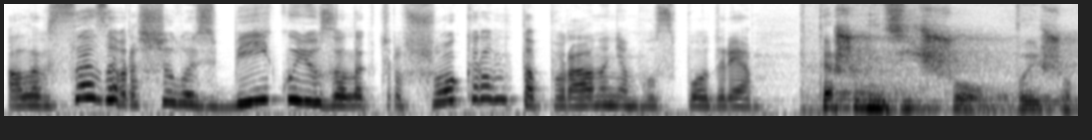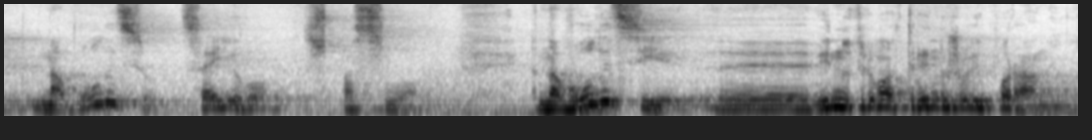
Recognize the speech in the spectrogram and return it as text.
Але все завершилось бійкою з електрошокером та пораненням господаря. Те, що він зійшов, вийшов на вулицю, це його спасло. На вулиці е, він отримав три ножові поранення.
